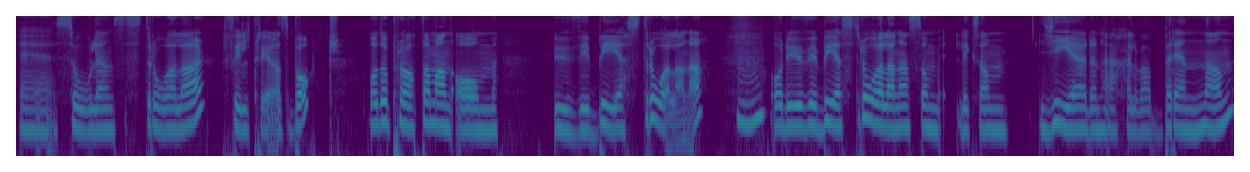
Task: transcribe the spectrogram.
eh, solens strålar filtreras bort. Och då pratar man om UVB-strålarna. Mm. Och det är UVB-strålarna som liksom ger den här själva brännan.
